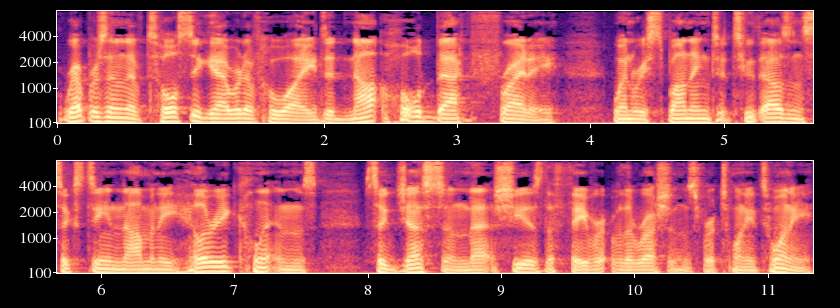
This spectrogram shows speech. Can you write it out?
Representative Tulsi Gabbard of Hawaii did not hold back Friday when responding to 2016 nominee Hillary Clinton's suggestion that she is the favorite of the Russians for 2020.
